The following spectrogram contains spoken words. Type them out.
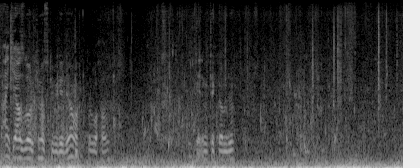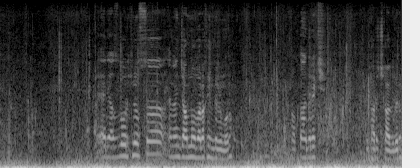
Sanki yazlı orkinos gibi geliyor ama dur bakalım. Elimi tekrarlıyorum. Eğer yazılı orkinossa hemen canlı olarak indiririm onu. Hatta direkt yukarı çıkabilirim.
